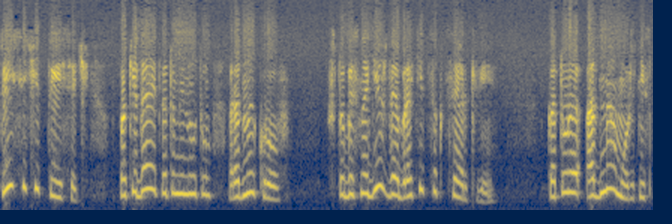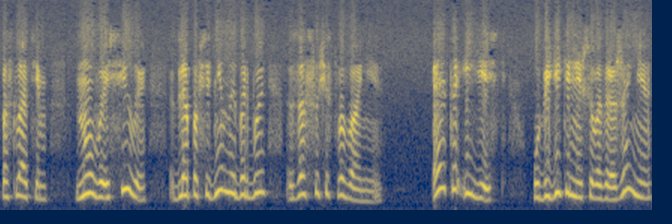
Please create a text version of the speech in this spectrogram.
Тысячи тысяч покидает в эту минуту родной кров, чтобы с надеждой обратиться к церкви, которая одна может не спаслать им новые силы для повседневной борьбы за существование. Это и есть убедительнейшее возражение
